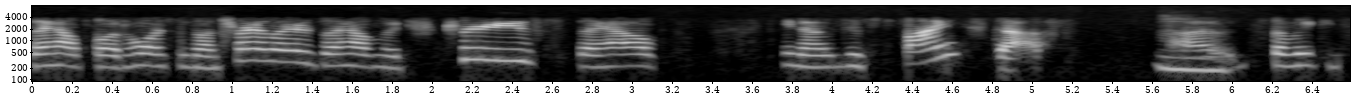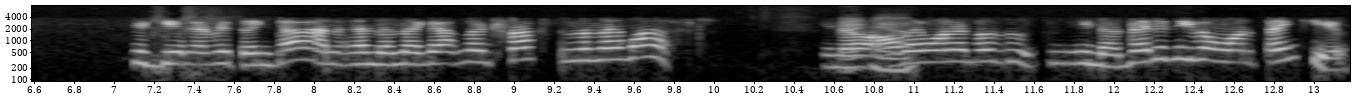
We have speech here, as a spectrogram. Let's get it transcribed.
They helped load horses on trailers. They helped move trees. They helped, you know, just find stuff uh, so we could could get everything done. And then they got in their trucks and then they left. You know, all they wanted was, you know, they didn't even want to thank you.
